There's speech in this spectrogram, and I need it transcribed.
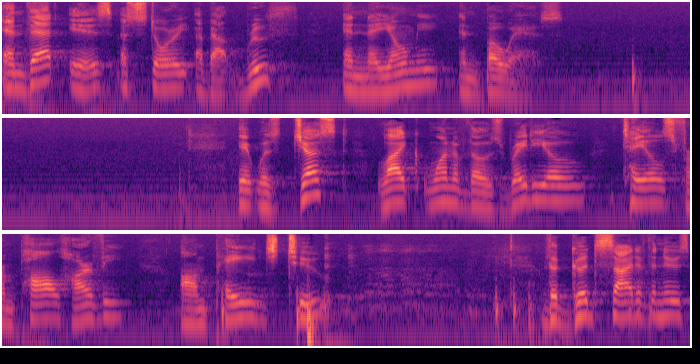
And that is a story about Ruth and Naomi and Boaz. It was just like one of those radio tales from Paul Harvey on page two. The good side of the news.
